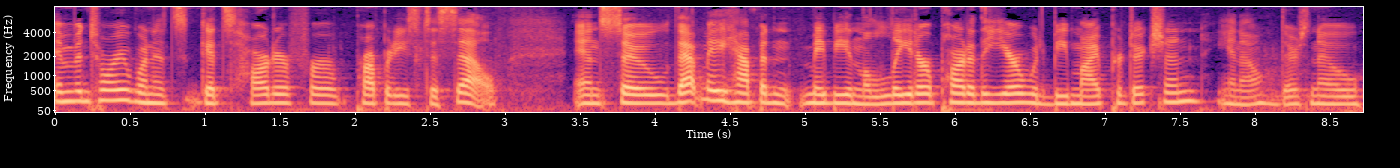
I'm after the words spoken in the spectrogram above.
inventory, when it gets harder for properties to sell. And so that may happen maybe in the later part of the year, would be my prediction. You know, there's no,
